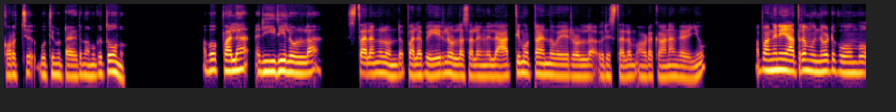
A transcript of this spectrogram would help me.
കുറച്ച് ബുദ്ധിമുട്ടായിട്ട് നമുക്ക് തോന്നും. അപ്പോൾ പല രീതിയിലുള്ള സ്ഥലങ്ങളുണ്ട്. പല പേരിലുള്ള സ്ഥലങ്ങളിൽ ആത്തിമുട്ട എന്ന പേരുള്ള ഒരു സ്ഥലം അവിടെ കാണാൻ കഴിഞ്ഞു. അപ്പോൾ അങ്ങനെ യാത്ര മുന്നോട്ട് പോകുമ്പോൾ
